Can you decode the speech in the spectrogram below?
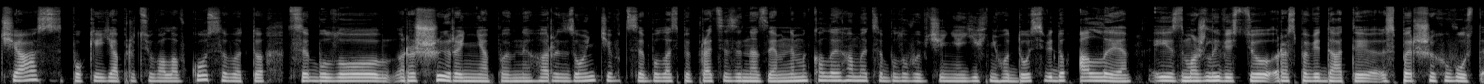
час, поки я працювала в Косово, то це було розширення певних горизонтів. Це була співпраця з іноземними колегами, це було вивчення їхнього досвіду, але із можливістю розповідати з перших вуст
